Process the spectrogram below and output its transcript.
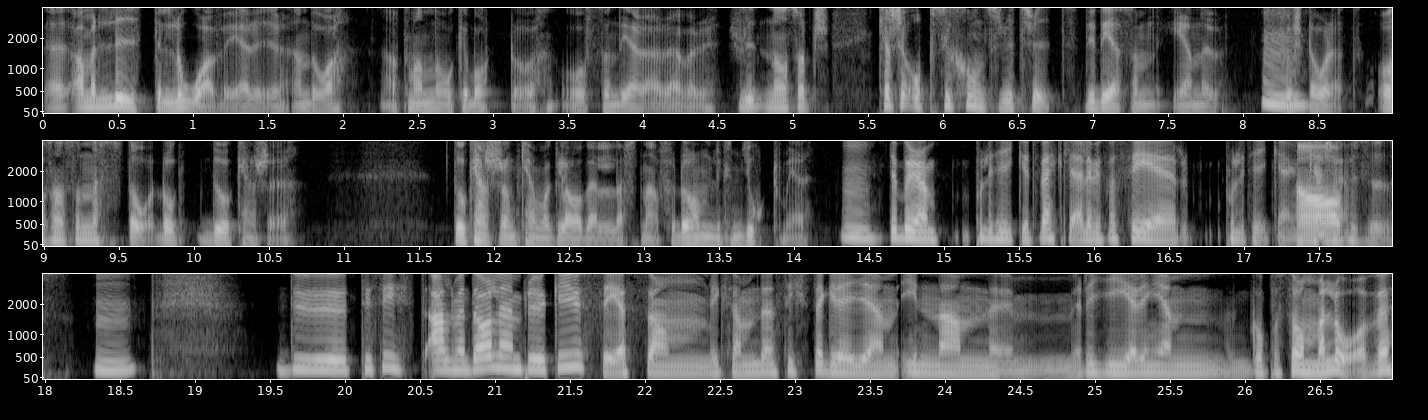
ja men lite lov är det ju ändå. Att man åker bort och, och funderar över någon sorts, kanske oppositionsretreat. Det är det som är nu, mm. första året. Och sen så nästa år, då, då kanske då kanske de kan vara glada eller ledsna för då har de liksom gjort mer. Mm, då börjar de politikutveckla, eller vi får se politiken. Ja, kanske. precis. Mm. Du, till sist, Almedalen brukar ju ses som liksom, den sista grejen innan um, regeringen går på sommarlov.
